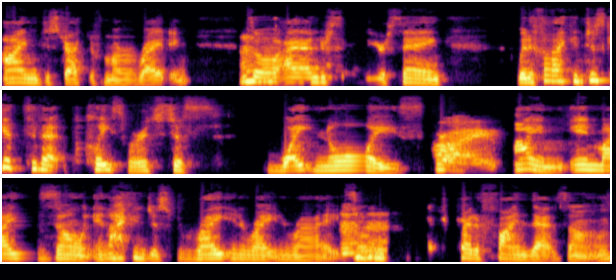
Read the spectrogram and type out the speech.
I'm distracted from my writing. Mm-hmm. So I understand what you're saying, but if I can just get to that place where it's just white noise, right? I am in my zone, and I can just write and write and write. Mm-hmm. So I try to find that zone.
